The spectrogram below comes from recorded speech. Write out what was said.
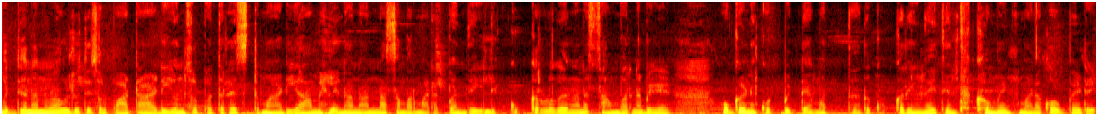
ಮಧ್ಯಾಹ್ನ ನಾನು ಅವ್ರ ಜೊತೆ ಸ್ವಲ್ಪ ಆಟ ಆಡಿ ಒಂದು ಸ್ವಲ್ಪ ಹೊತ್ತು ರೆಸ್ಟ್ ಮಾಡಿ, ಆಮೇಲೆ ನಾನು ಅನ್ನ ಸಾಂಬಾರು ಮಾಡೋಕ್ಕೆ ಬಂದೆ. ಇಲ್ಲಿ ಕುಕ್ಕರ್ ಒಳಗೆ ನಾನು ಸಾಂಬಾರನ್ನ ಬೇ ಒಗ್ಗರಣೆ ಕೊಟ್ಬಿಟ್ಟೆ. ಮತ್ತು ಅದು ಕುಕ್ಕರ್ ಹೆಂಗೈತೆ ಅಂತ ಕಮೆಂಟ್ ಮಾಡೋಕ್ಕೆ ಹೋಗಬೇಡ್ರಿ.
